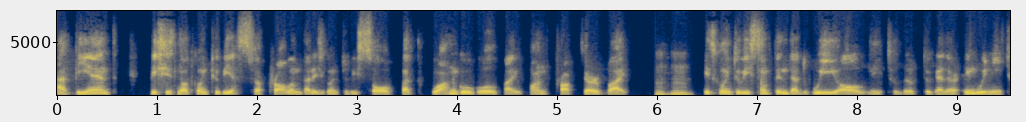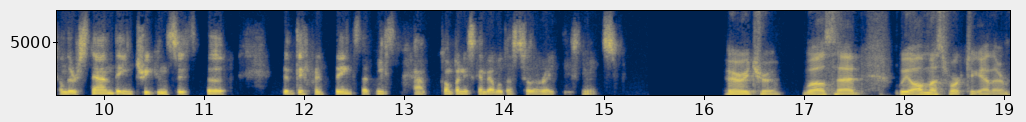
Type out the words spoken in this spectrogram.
at the end, this is not going to be a, a problem that is going to be solved by one Google, by one Procter, by mm-hmm. it's going to be something that we all need to look together and we need to understand the intricacies, the, the different things that needs to happen. Companies can be able to accelerate these needs. Very true. Well said. We all must work together.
